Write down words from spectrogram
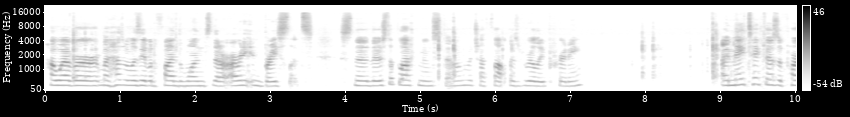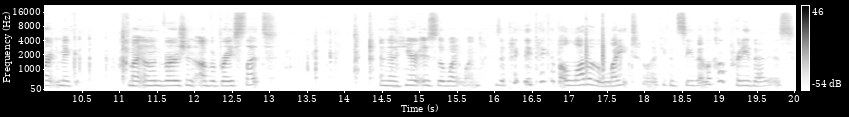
However, my husband was able to find the ones that are already in bracelets. So there's the black moonstone, which I thought was really pretty. I may take those apart and make my own version of a bracelet. And then here is the white one. Because pick, they pick up a lot of the light. I don't know if you can see that. Look how pretty that is.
